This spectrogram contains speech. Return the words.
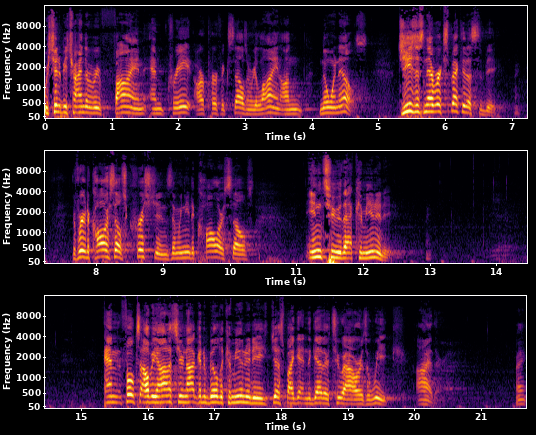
We shouldn't be trying to refine and create our perfect selves and relying on no one else. Jesus never expected us to be. If we're to call ourselves Christians, then we need to call ourselves into that community. And, folks, I'll be honest, you're not going to build a community just by getting together two hours a week either. Right?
